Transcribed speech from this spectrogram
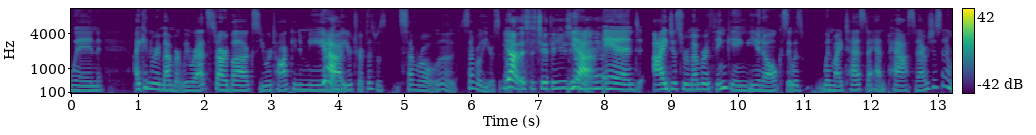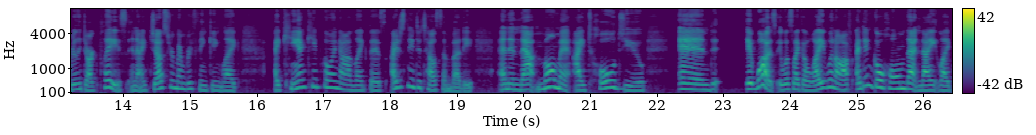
when I can remember we were at Starbucks. You were talking to me Yeah. about your trip. This was several uh, several years ago. yeah, this is two or three years ago. Yeah, and I just remember thinking, you know, because it was when my test I hadn't passed, and I was just in a really dark place, and I just remember thinking like, I can't keep going on like this. I just need to tell somebody. And in that moment, I told you, and it was. It was like a light went off. I didn't go home that night like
